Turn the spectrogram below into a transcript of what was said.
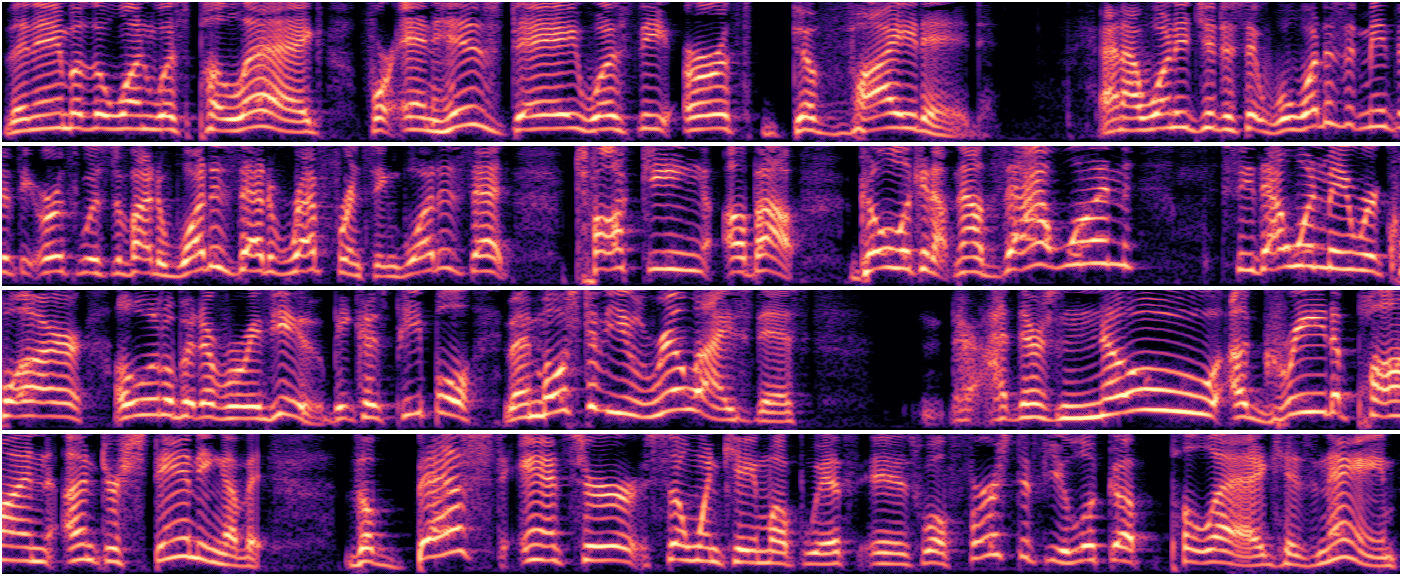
The name of the one was Peleg, for in his day was the earth divided. And I wanted you to say, well, what does it mean that the earth was divided? What is that referencing? What is that talking about? Go look it up. Now that one, see, that one may require a little bit of a review because people, and most of you realize this, there's no agreed upon understanding of it. The best answer someone came up with is, well, first, if you look up Peleg, his name,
